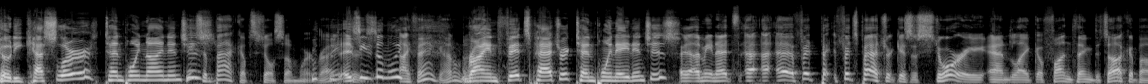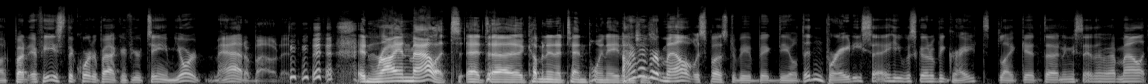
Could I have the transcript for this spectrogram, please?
Cody Kessler, ten point nine inches. He's a backup still somewhere, right? Is he still in the league? I think. I don't know. Ryan Fitzpatrick, ten point eight inches. I mean, that's uh, uh, Fit- Fitzpatrick is a story and like a fun thing to talk about. But if he's the quarterback of your team, you're mad about it. and Ryan Mallett at uh, coming in at ten point eight I remember Mallett was supposed to be a big deal. Didn't Brady say he was going to be great? Like, it, uh, didn't you say that about Mallett?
